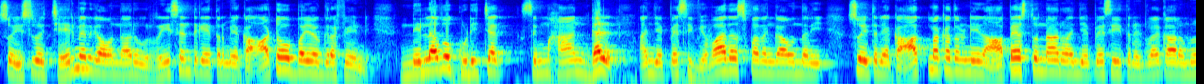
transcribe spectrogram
సో ఇస్రో చైర్మన్గా ఉన్నారు. రీసెంట్గా ఇతను యొక్క ఆటోబయోగ్రఫీ అండి. నిలవ కుడిచ సింహాంగల్ అని చెప్పేసి వివాదాస్పదంగా ఉందని. సో ఇతని యొక్క ఆత్మకథను నేను ఆపేస్తున్నాను అని చెప్పేసి ఇతని ఇటీవల కాలంలో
